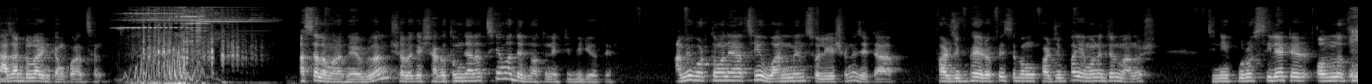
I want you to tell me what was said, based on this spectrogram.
হাজার ডলার ইনকাম করেছেন। আসসালামু আলাইকুম এভরিওয়ান সবাইকে স্বাগতম জানাচ্ছি আমাদের নতুন একটি ভিডিওতে। আমি বর্তমানে আছি ওয়ান ম্যান সলিউশনে যেটা ফারজুক ভাইয়ের অফিস এবং ফারজুক ভাই এমন একজন মানুষ, যিনি পুরো সিলেটের অন্যতম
